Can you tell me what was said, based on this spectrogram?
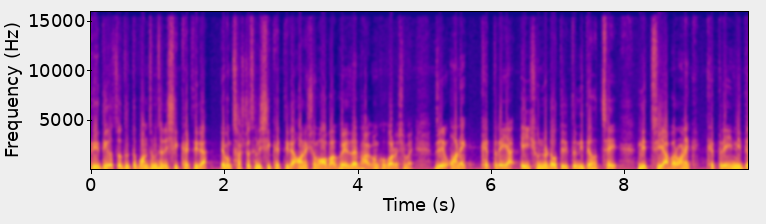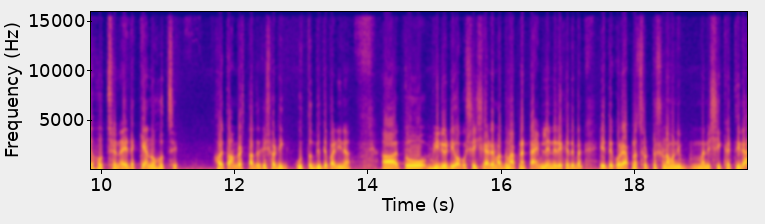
তৃতীয়, চতুর্থ, পঞ্চম শ্রেণির শিক্ষার্থীরা এবং ষষ্ঠ শ্রেণির শিক্ষার্থীরা অনেক সময় অবাক হয়ে যায় ভাগ অঙ্ক করার সময়। যে অনেক ক্ষেত্রেই এই শূন্যটা অতিরিক্ত নিতে হচ্ছে? নিচ্ছি, আবার অনেক ক্ষেত্রেই নিতে হচ্ছে না। এটা কেন হচ্ছে? হয়তো আমরা তাদেরকে সঠিক উত্তর দিতে পারি না। তো ভিডিওটি অবশ্যই শেয়ারের মাধ্যমে আপনার টাইম লাইনে রেখে দেবেন। এতে করে আপনার ছোট্ট সোনামণি মানে শিক্ষার্থীরা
